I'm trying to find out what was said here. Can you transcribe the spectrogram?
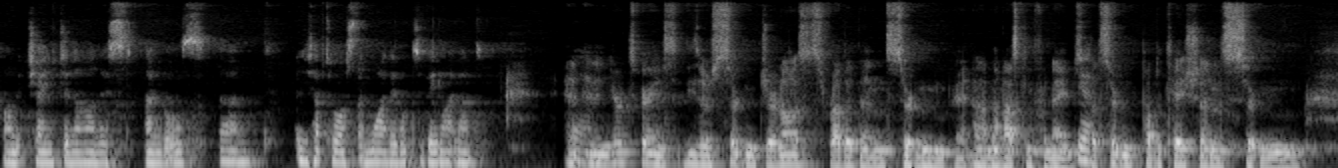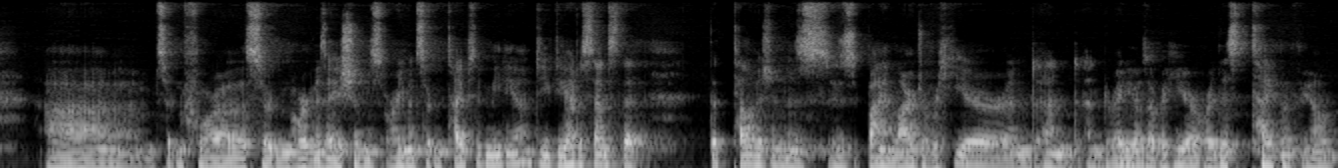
climate change denialist angles. Um, and you'd have to ask them why they want to be like that. And, and, in your experience, these are certain journalists rather than certain, I'm not asking for names, yeah. but certain publications, certain uh, certain fora, certain organizations, or even certain types of media? Do you, do you have a sense that that television is, is by and large over here and, and, and radio's over here, or this type of, you know,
